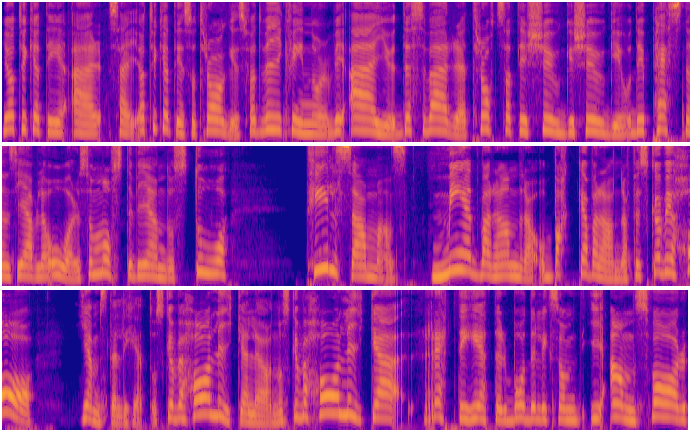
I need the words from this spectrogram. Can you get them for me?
Jag tycker, att det är, så här, jag tycker att det är så tragiskt för att vi kvinnor, vi är ju dessvärre, trots att det är 2020 och det är pestens jävla år, så måste vi ändå stå tillsammans med varandra och backa varandra. För ska vi ha jämställdhet och ska vi ha lika lön och ska vi ha lika rättigheter både liksom i ansvar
